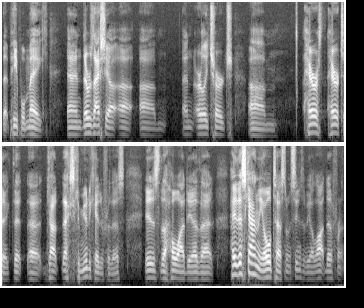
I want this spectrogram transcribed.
that people make, and there was actually a, a um, an early church um, heres- heretic that uh, got excommunicated for this, is the whole idea that hey, this guy in the Old Testament seems to be a lot different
